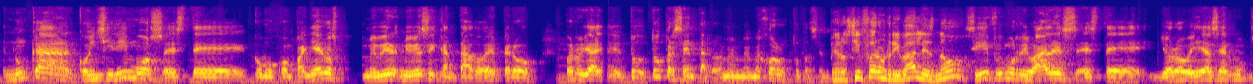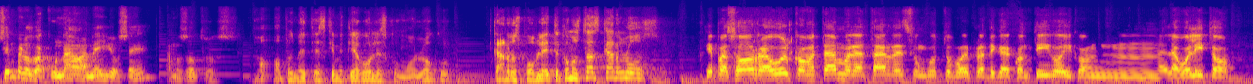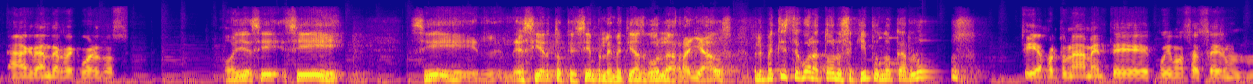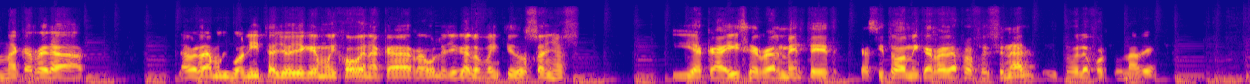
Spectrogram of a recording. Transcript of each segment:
nunca coincidimos este, como compañeros, me, hubiese encantado, ¿eh? pero bueno, ya tú, tú preséntalo, mejor tú preséntalo. Pero sí fueron rivales, ¿no? Sí, fuimos rivales, este, yo lo veía hacer, siempre nos vacunaban ellos, ¿eh? A nosotros. No, pues es que metía goles como loco. Carlos Poblete, ¿cómo estás, Carlos? ¿Qué pasó, Raúl? ¿Cómo estás? Buenas tardes, un gusto poder platicar contigo y con el abuelito. Ah, grandes recuerdos. Oye, sí, sí. Sí, es cierto que siempre le metías gol a Rayados. Le metiste gol a todos los equipos, ¿no, Carlos? Sí, afortunadamente pudimos hacer una carrera, la verdad, muy bonita. Yo llegué muy joven acá, Raúl, llegué a los 22 años y acá hice realmente casi toda mi carrera profesional y tuve la fortuna de,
